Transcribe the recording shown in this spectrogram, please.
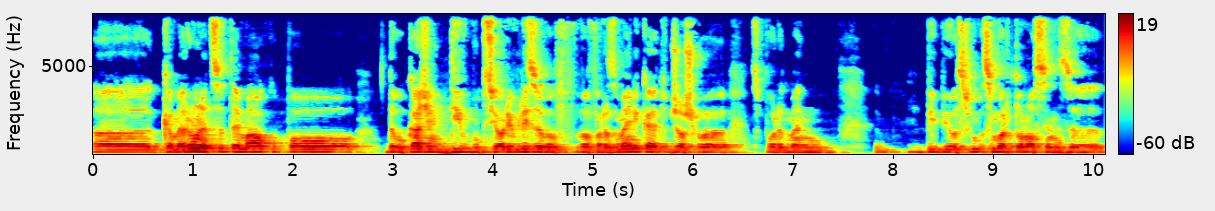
а, камерунецът е малко по да го кажем, див боксер и влиза в, в размени, където Джошуа, според мен, би бил см- смъртоносен за,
